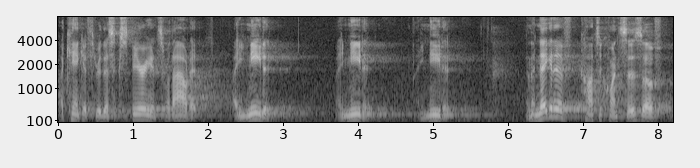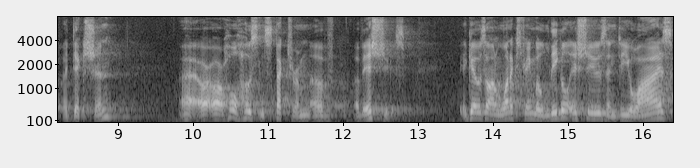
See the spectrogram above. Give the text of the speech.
I can't get through this experience without it. I need it. I need it. I need it. And the negative consequences of addiction uh, are, a whole host and spectrum of, of issues. It goes on one extreme with legal issues and DUIs,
